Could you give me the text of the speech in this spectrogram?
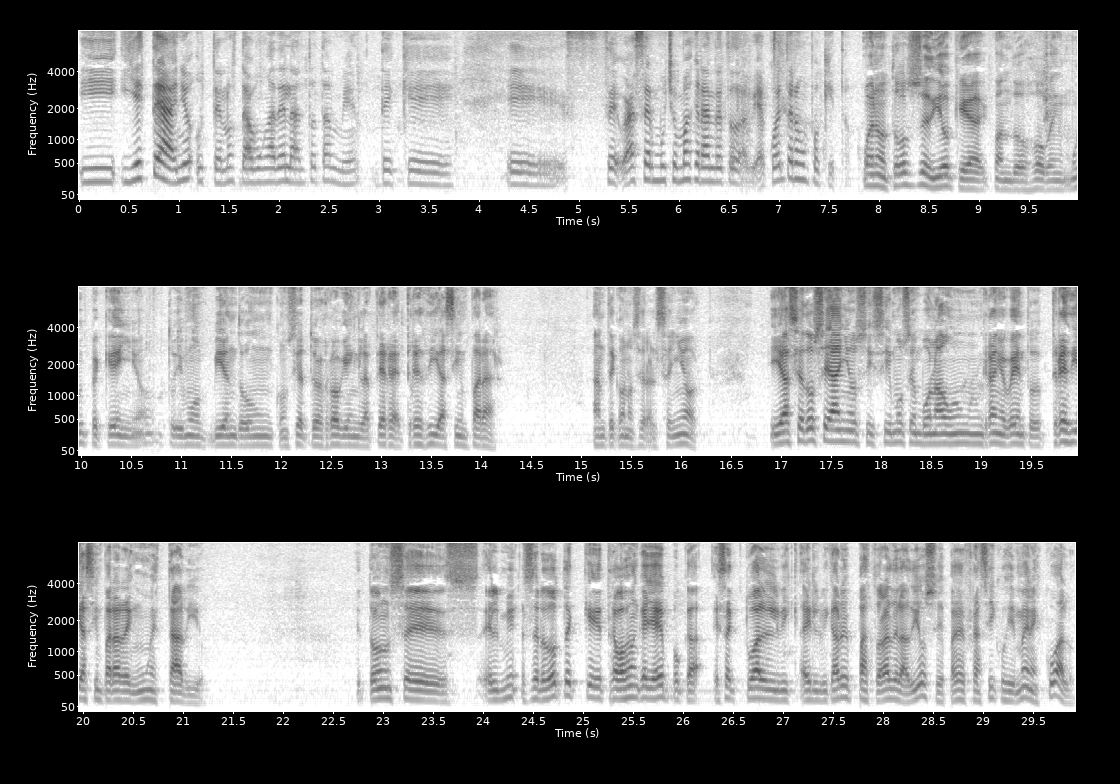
Y, este año usted nos daba un adelanto también de que eh, se va a hacer mucho más grande todavía. Cuéntanos un poquito. Bueno, todo sucedió que cuando joven, muy pequeño, estuvimos viendo un concierto de rock en Inglaterra de tres días sin parar, antes de conocer al Señor. Y hace 12 años hicimos en Bonao un gran evento, tres días sin parar en un estadio entonces, el sacerdote que trabajó en aquella época es actual el vicario pastoral de la diócesis, el padre Francisco Jiménez Cualo.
